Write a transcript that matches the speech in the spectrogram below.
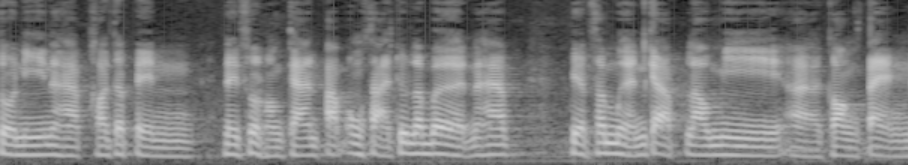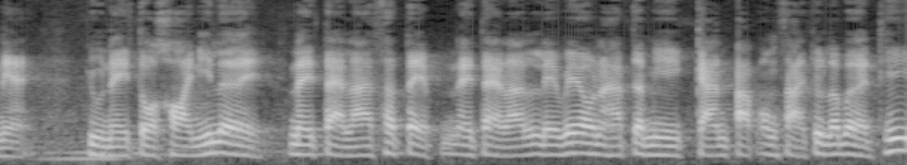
ตัวนี้นะครับเขาจะเป็นในส่วนของการปรับองศาจุดระเบิดนะครับ เปรียบเสมือนกับเรามีกล่องแต่งเนี่ย อยู่ในตัวคอยนี้เลย ในแต่ละสเต็ปในแต่ละเลเวลนะครับจะมีการปรับองศาจุดระเบิดที่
